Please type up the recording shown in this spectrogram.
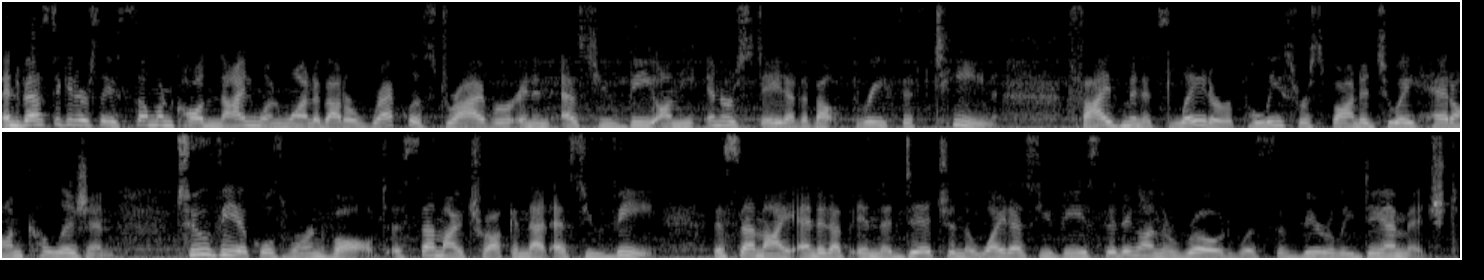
Investigators say someone called 911 about a reckless driver in an SUV on the interstate at about 315. Five minutes later, police responded to a head-on collision. Two vehicles were involved, a semi-truck and that SUV. The semi ended up in the ditch and the white SUV sitting on the road was severely damaged.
